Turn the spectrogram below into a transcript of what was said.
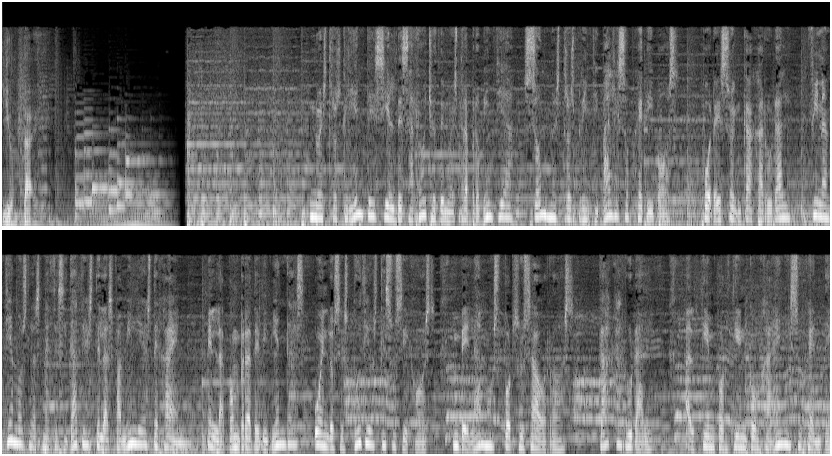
Hyundai. Nuestros clientes y el desarrollo de nuestra provincia son nuestros principales objetivos. Por eso en Caja Rural financiamos las necesidades de las familias de Jaén, en la compra de viviendas o en los estudios de sus hijos. Velamos por sus ahorros. Caja Rural, al 100% con Jaén y su gente.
